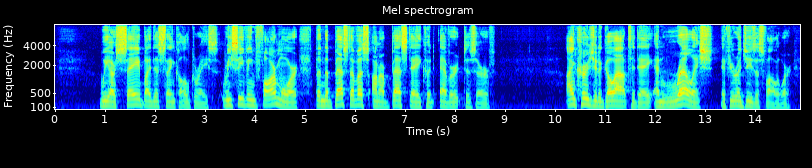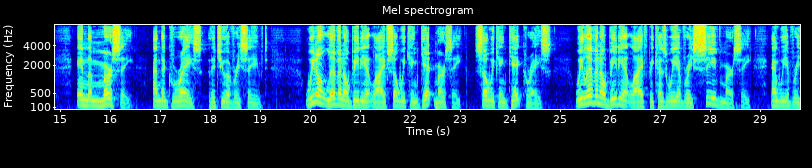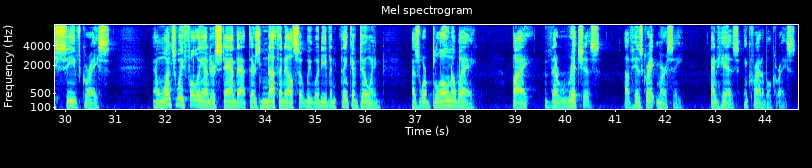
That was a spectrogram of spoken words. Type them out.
We are saved by this thing called grace, receiving far more than the best of us on our best day could ever deserve. I encourage you to go out today and relish, if you're a Jesus follower, in the mercy and the grace that you have received. We don't live an obedient life so we can get mercy so we can get grace. We live an obedient life because we have received mercy and we have received grace. And once we fully understand that, there's nothing else that we would even think of doing as we're blown away by the riches of His great mercy and His incredible grace.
